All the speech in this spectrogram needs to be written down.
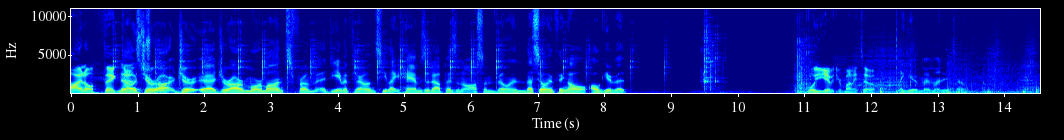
I don't think No, that's true. Gerard Ger, uh, Gerard Mormont from uh, Game of Thrones, he like hams it up as an awesome villain. That's the only thing I'll I'll give it. Well, you gave it your money too. I gave it my money too.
